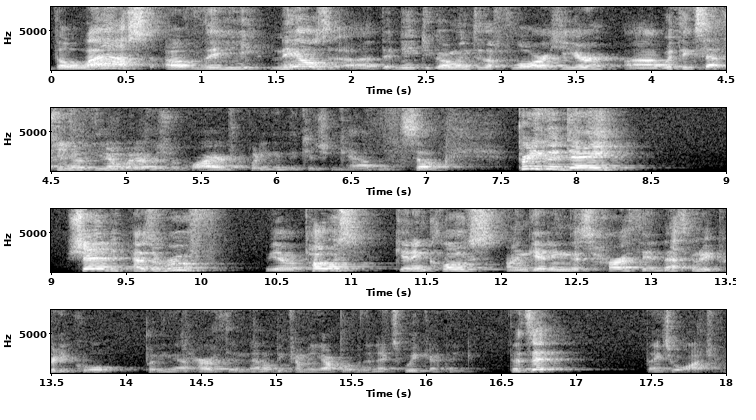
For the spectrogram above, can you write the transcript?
the last of the nails uh, that need to go into the floor here, uh, with the exception of you know whatever's required for putting in the kitchen cabinet. So pretty good day. Shed has a roof. We have a post. Getting close on getting this hearth in. That's going to be pretty cool, putting that hearth in. That'll be coming up over the next week, I think. That's it. Thanks for watching.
